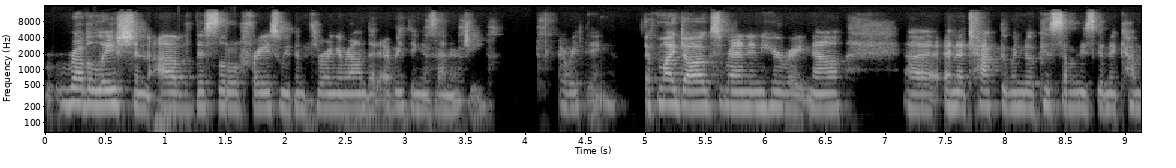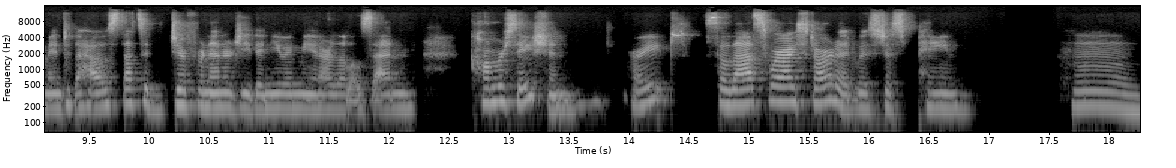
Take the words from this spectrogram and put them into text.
revelation of this little phrase we've been throwing around that everything is energy. Everything. If my dogs ran in here right now uh, and attacked the window because somebody's going to come into the house, that's a different energy than you and me in our little Zen conversation, right? So that's where I started was just pain. Hmm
